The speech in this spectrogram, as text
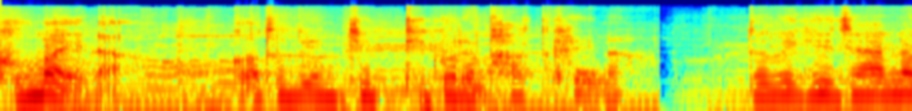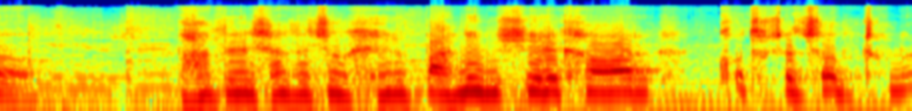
ঘুমাই না কতদিন তৃপ্তি করে ভাত খাই না। তুমি কি জানো ভাতের সাথে চোখের পানি মিশিয়ে খাওয়ার কতটা যন্ত্রণা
